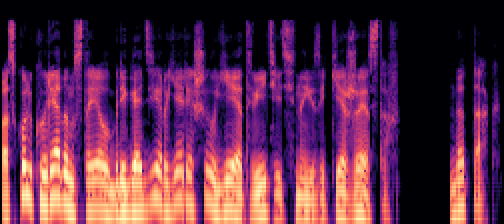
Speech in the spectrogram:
Поскольку рядом стоял бригадир, я решил ей ответить на языке жестов. Да так.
